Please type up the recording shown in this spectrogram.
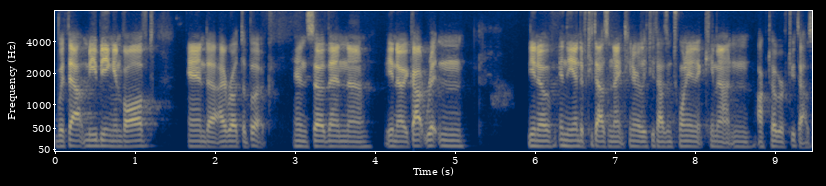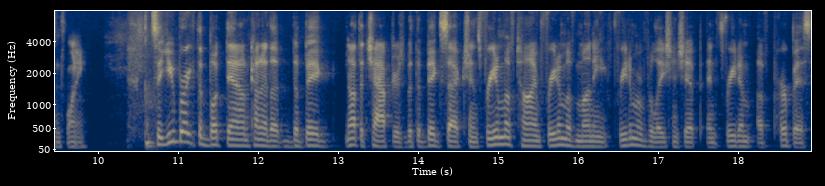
without me being involved, and uh, I wrote the book. And so then uh, you know it got written, you know, in the end of 2019, early 2020, and it came out in October of 2020. So you break the book down, kind of the the big, not the chapters, but the big sections: freedom of time, freedom of money, freedom of relationship, and freedom of purpose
